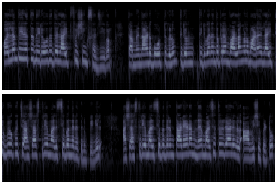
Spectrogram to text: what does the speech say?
കൊല്ലം തീരത്ത് നിരോധിത ലൈറ്റ് ഫിഷിംഗ് സജീവം. തമിഴ്നാട് ബോട്ടുകളും തിരുവ- തിരുവനന്തപുരം വള്ളങ്ങളുമാണ് ലൈറ്റ് ഉപയോഗിച്ച് അശാസ്ത്രീയ മത്സ്യബന്ധനത്തിന് പിന്നിൽ. അശാസ്ത്രീയ മത്സ്യബന്ധനം തടയണമെന്ന് മത്സ്യത്തൊഴിലാളികൾ ആവശ്യപ്പെട്ടു.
